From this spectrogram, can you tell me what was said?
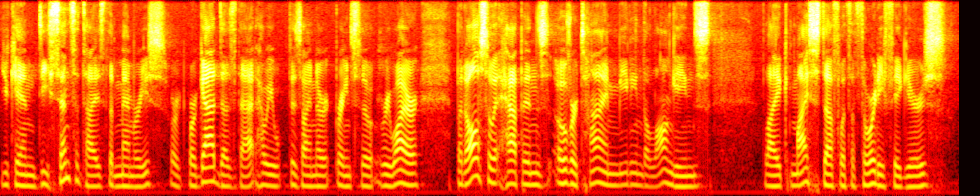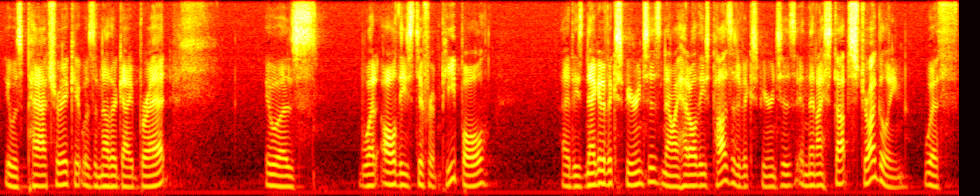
you can desensitize the memories, or, or God does that, how He designed our brains to rewire. But also, it happens over time, meeting the longings. Like my stuff with authority figures, it was Patrick, it was another guy, Brett, it was what all these different people. I had these negative experiences, now I had all these positive experiences, and then I stopped struggling with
